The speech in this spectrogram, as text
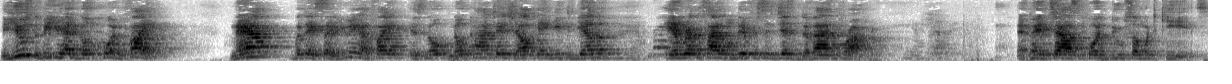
It used to be you had to go to court and fight. Now, what they say, you ain't got to fight. It's no no contest. Y'all can't get together. Irreconcilable differences, just divide the property. And pay the child support and do something with the kids.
